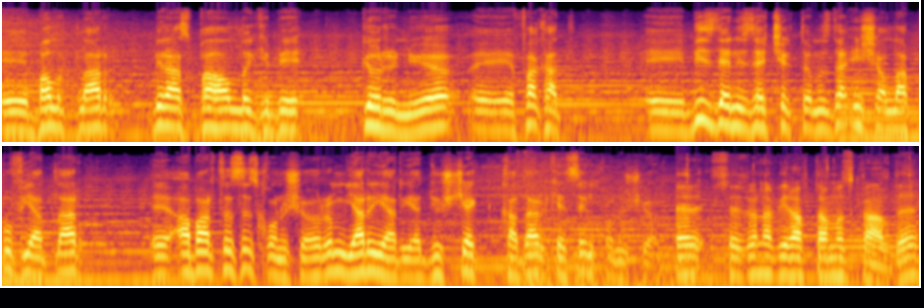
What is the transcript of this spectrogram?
e, balıklar biraz pahalı gibi görünüyor. E, fakat e, biz denize çıktığımızda inşallah bu fiyatlar e, abartısız konuşuyorum. Yarı yarıya düşecek kadar kesin konuşuyorum. E, Sezona bir haftamız kaldı.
